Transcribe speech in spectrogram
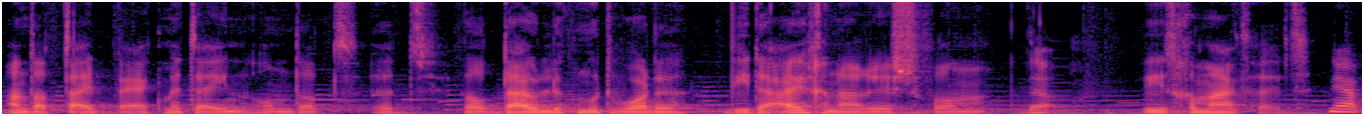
aan dat tijdperk meteen. Omdat het wel duidelijk moet worden wie de eigenaar is van Ja. wie het gemaakt heeft. Ja,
